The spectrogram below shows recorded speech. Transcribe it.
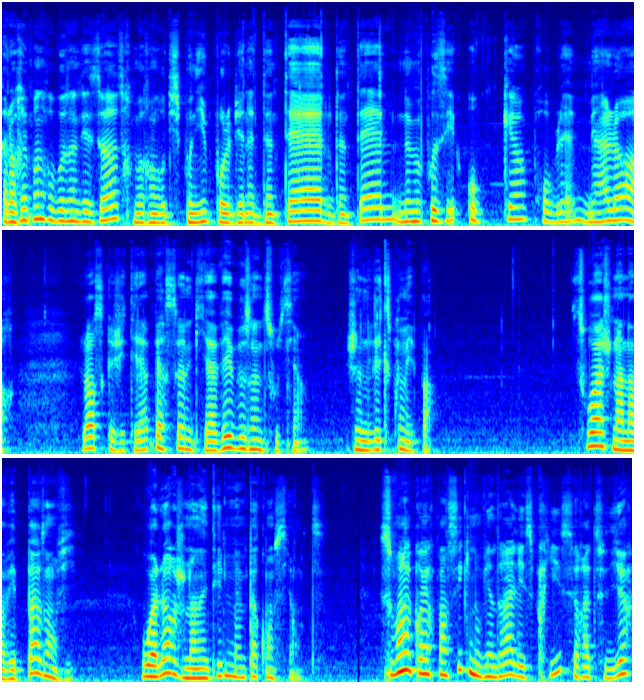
Alors répondre aux besoins des autres, me rendre disponible pour le bien-être d'un tel ou d'un tel, ne me posait aucun problème. Mais alors, lorsque j'étais la personne qui avait besoin de soutien, je ne l'exprimais pas. Soit je n'en avais pas envie, ou alors je n'en étais même pas consciente. Souvent, la première pensée qui nous viendra à l'esprit sera de se dire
